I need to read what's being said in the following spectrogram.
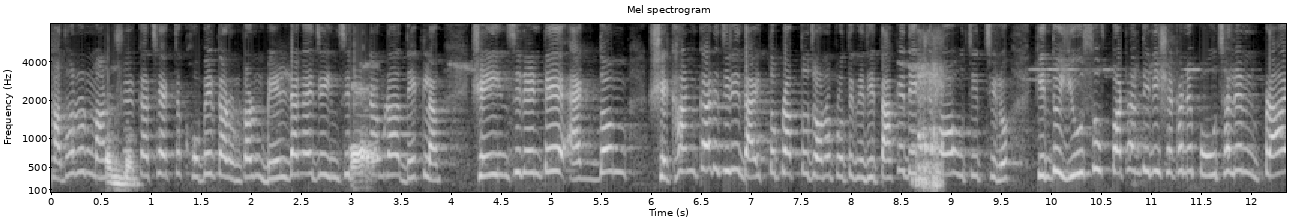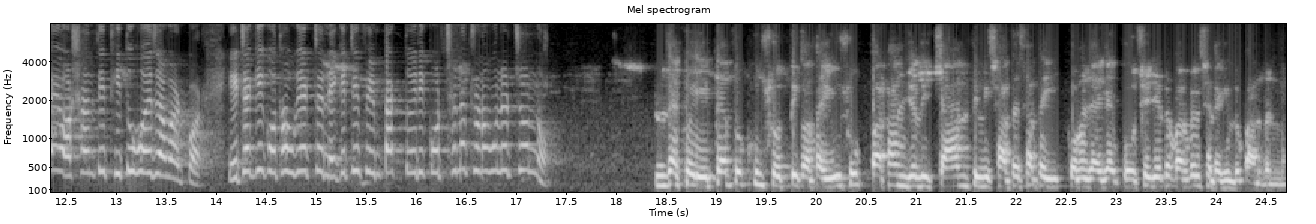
সাধারণ মানুষের কাছে একটা ক্ষোভের কারণ? কারণ বেলডাঙ্গায় যে ইনসিডেন্ট আমরা দেখলাম সেই ইনসিডেন্টে একদম সেখানকার যিনি দায়িত্বপ্রাপ্ত জনপ্রতিনিধি তাকে দেখতে পাওয়া উচিত ছিল। কিন্তু ইউসুফ পাঠান তিনি সেখানে পৌঁছালেন প্রায় অশান্তি থিতু হয়ে যাওয়ার পর। এটা কি কোথাও গিয়ে একটা নেগেটিভ ইম্প্যাক্ট তৈরি করছে না তৃণমূলের জন্য? দেখো এটা তো খুব সত্যি কথা। ইউসুফ পাঠান যদি চান তিনি সাথে সাথে কোনো জায়গায় পৌঁছে যেতে পারবেন সেটা কিন্তু পারবেন না।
